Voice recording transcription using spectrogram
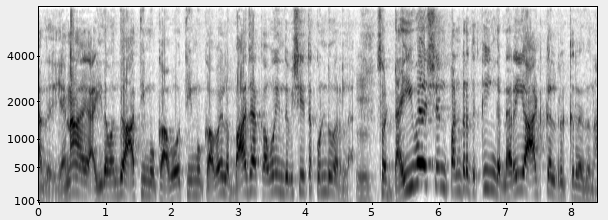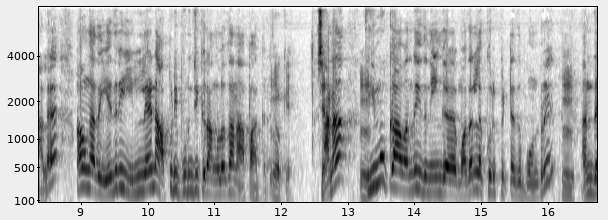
அது ஏன்னா இதை வந்து அதிமுகவோ திமுகவோ இல்ல பாஜகவோ இந்த விஷயத்தை கொண்டு வரல. ஸோ டைவர்ஷன் பண்றதுக்கு இங்க நிறைய ஆட்கள் இருக்கிறதுனால அவங்க அதை எதிரி இல்லைன்னு அப்படி புரிஞ்சுக்கிறாங்களோ தான் நான் பார்க்கிறேன் ஓகே. ஆனா திமுக வந்து இது நீங்க முதல்ல குறிப்பிட்டது போன்று அந்த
